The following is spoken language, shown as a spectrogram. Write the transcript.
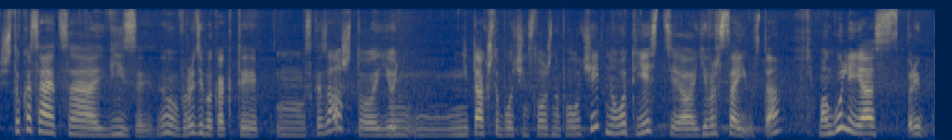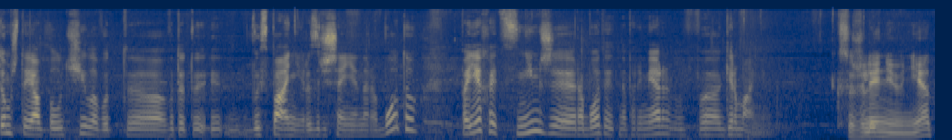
Что касается визы, ну, вроде бы, как ты сказал, что ее не так, чтобы очень сложно получить, но вот есть э, Евросоюз, да? Могу ли я, при том, что я получила вот, э, вот эту э, в Испании разрешение на работу, поехать с ним же работать, например, в Германию? К сожалению, нет.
